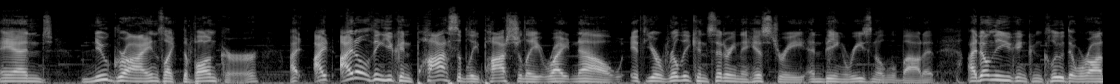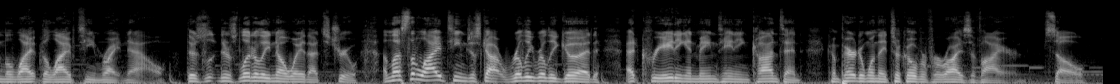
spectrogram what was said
and new grinds like the bunker. I, I, don't think you can possibly postulate right now, if you're really considering the history and being reasonable about it, I don't think you can conclude that we're on the live, the live team right now. There's, there's literally no way that's true. Unless the live team just got really, really good at creating and maintaining content compared to when they took over for Rise of Iron. So,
